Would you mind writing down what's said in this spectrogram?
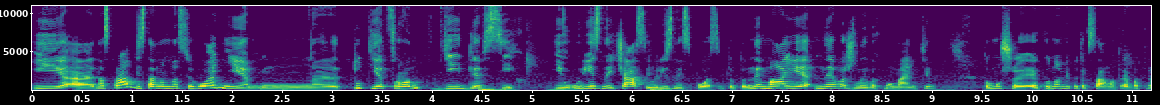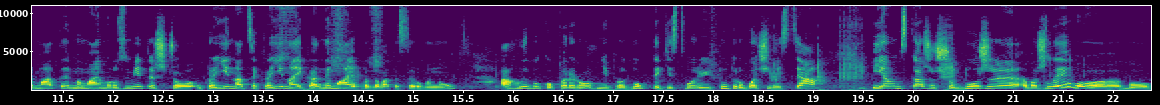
І е, насправді, станом на сьогодні, е, тут є фронт дій для всіх. І у різний час, і у різний спосіб. Тобто немає неважливих моментів, тому що економіку так само треба тримати. Ми маємо розуміти, що Україна це країна, яка не має продавати сировину, а глибоко переробні продукти, які створюють тут робочі місця. І я вам скажу, що дуже важливо, бо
